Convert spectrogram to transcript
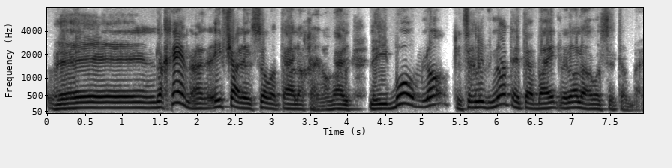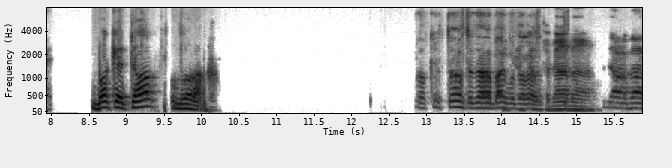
ולכן אי אפשר לאסור אותה על אחר, אבל לייבום לא, כי צריך לבנות את הבית ולא להרוס את הבית. בוקר טוב ומבורך. בוקר טוב, תודה רבה כבוד הרב. תודה רבה. תודה רבה.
